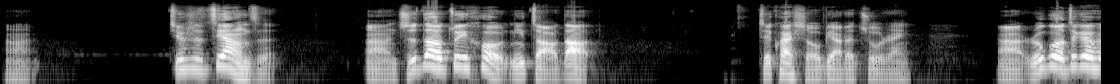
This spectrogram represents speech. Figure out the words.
啊，就是这样子。啊，直到最后你找到这块手表的主人啊，如果这个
